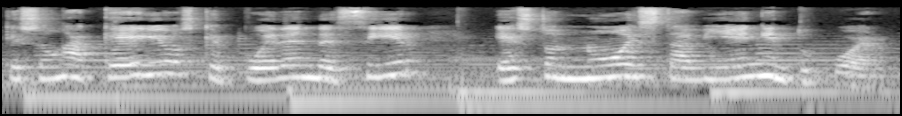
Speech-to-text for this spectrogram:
que son aquellos que pueden decir esto no está bien en tu cuerpo.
